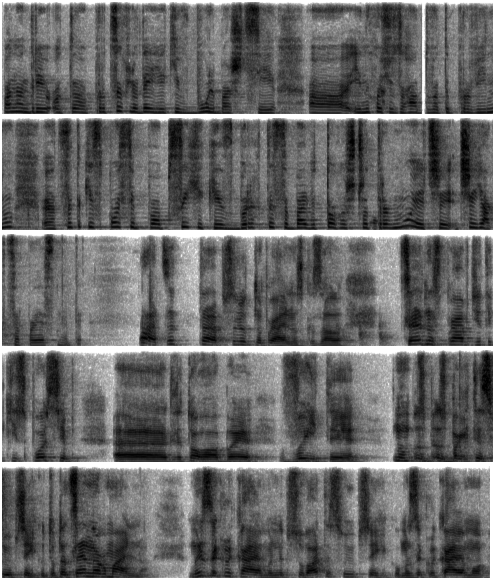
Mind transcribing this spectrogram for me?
Пане Андрію, от е, про цих людей, які в бульбашці е, і не хочуть згадувати про війну, е, це такий спосіб психіки зберегти себе від того, що травмує, чи, чи як це пояснити? Так, це та, абсолютно правильно сказала. Це насправді такий спосіб е, для того, аби вийти ну, зберегти свою психіку. Тобто це нормально. Ми закликаємо не псувати свою психіку, ми закликаємо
